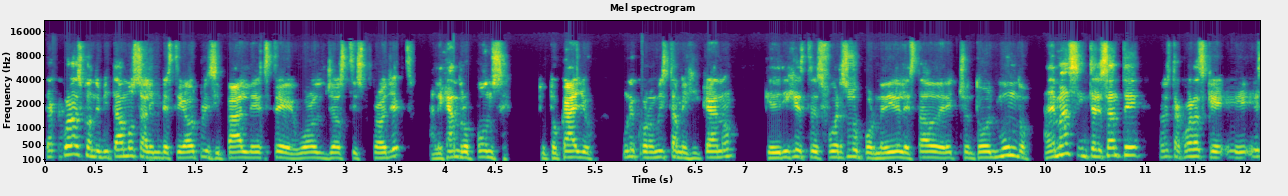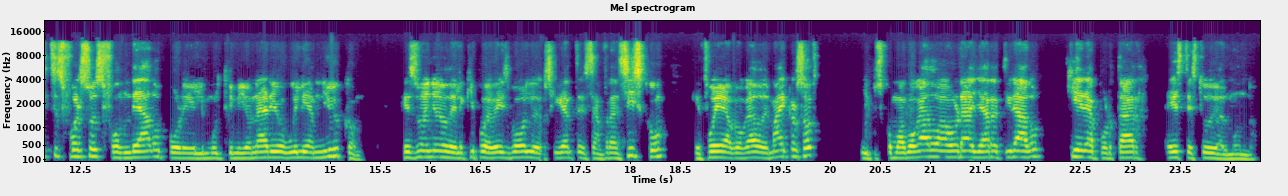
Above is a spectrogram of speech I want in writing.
¿te acuerdas cuando invitamos al investigador principal de este World Justice Project, Alejandro Ponce, tu tocayo, un economista mexicano que dirige este esfuerzo por medir el Estado de Derecho en todo el mundo. Además, interesante, ¿no te acuerdas que eh, este esfuerzo es fondeado por el multimillonario William Newcomb, es dueño del equipo de béisbol de los Gigantes de San Francisco, que fue abogado de Microsoft y pues como abogado ahora ya retirado, quiere aportar este estudio al mundo.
